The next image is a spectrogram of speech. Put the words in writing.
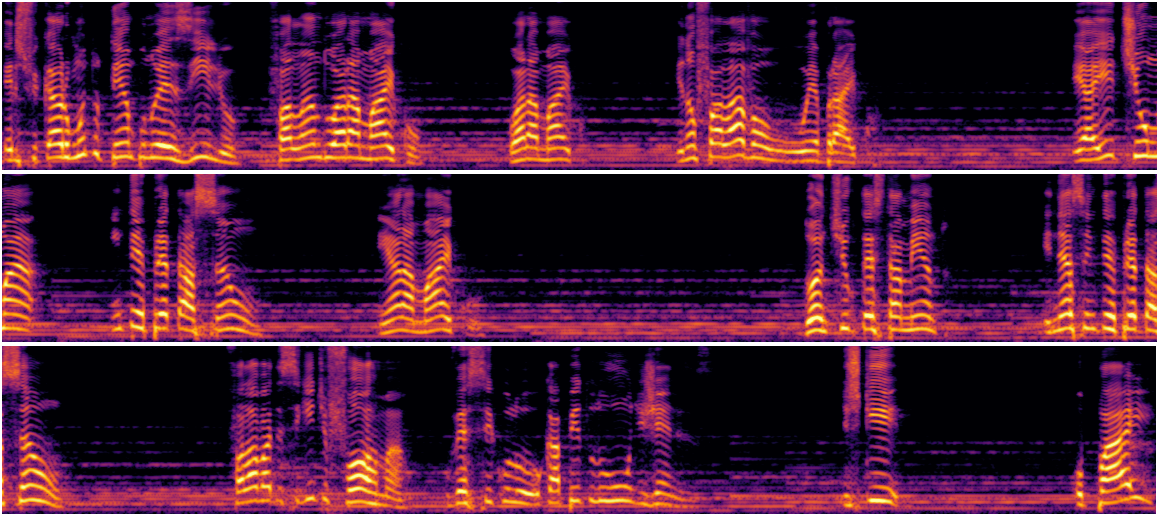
eles ficaram muito tempo no exílio falando o aramaico, o aramaico, e não falavam o hebraico. E aí tinha uma interpretação em aramaico do Antigo Testamento e nessa interpretação, falava da seguinte forma, o versículo, o capítulo 1 de Gênesis. Diz que o Pai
